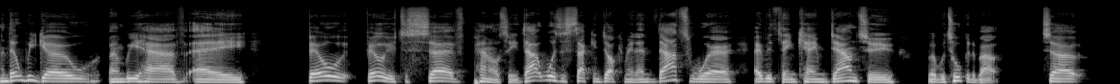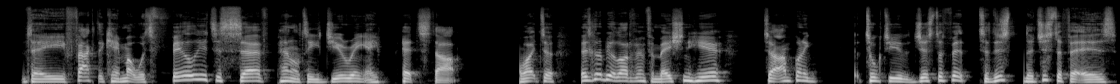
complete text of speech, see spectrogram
and then we go and we have a fail, failure to serve penalty. That was the second document, and that's where everything came down to. Where we're talking about. So the fact that came up was failure to serve penalty during a pit stop. All right, so there's going to be a lot of information here. So I'm going to talk to you the gist of it. So this the gist of it is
